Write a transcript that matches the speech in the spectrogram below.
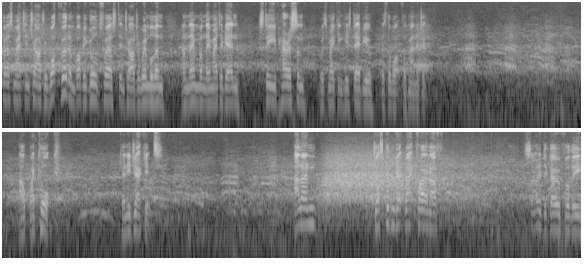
first match in charge of Watford and Bobby Gould's first in charge of Wimbledon. And then when they met again, Steve Harrison was making his debut as the Watford manager. Out by Cork. Kenny Jackett. Allen just couldn't get back far enough. Decided to go for the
